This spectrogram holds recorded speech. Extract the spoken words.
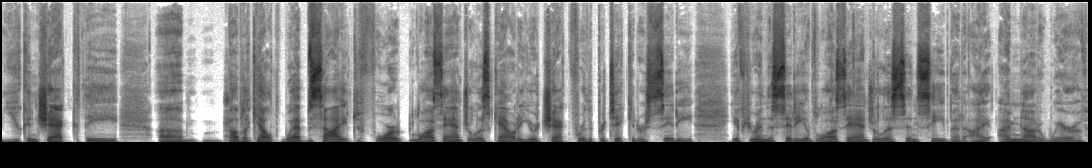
you can check the uh, public health website for Los Angeles County or check for the particular particular city if you're in the city of Los Angeles and see, but I, I'm not aware of.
